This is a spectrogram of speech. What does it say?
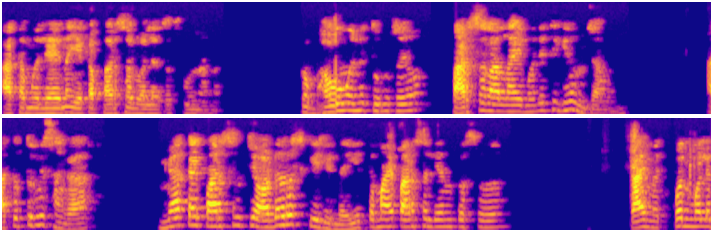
आता मला आहे ना एका पार्सलवाल्याचा फोन आला. का भाऊ म्हणे तुमचं पार्सल आलं आहे म्हणे ते घेऊन जा म्हणे. आता तुम्ही सांगा म्या काही पार्सलची ऑर्डरच केली नाही तर माय पार्सल येणं कसं? काय माहीत पण मला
